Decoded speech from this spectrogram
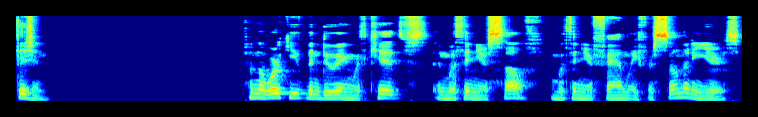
vision from the work you've been doing with kids and within yourself and within your family for so many years.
